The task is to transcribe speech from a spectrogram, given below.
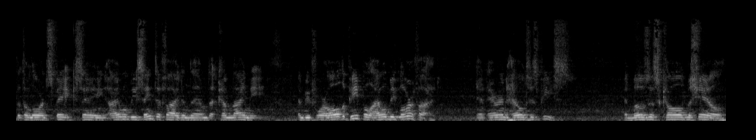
that the Lord spake, saying, I will be sanctified in them that come nigh me, and before all the people I will be glorified. And Aaron held his peace. And Moses called Mishael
